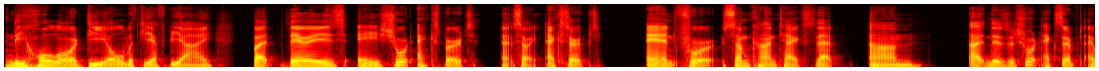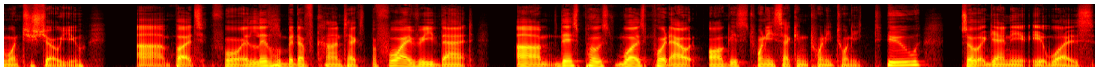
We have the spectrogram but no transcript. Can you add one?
the whole ordeal with the FBI. But there is a short expert, uh, sorry, excerpt, and for some context, that um, uh, there's a short excerpt I want to show you. Uh, but for a little bit of context, before I read that, um, this post was put out August 22nd, 2022. So again, it, it was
